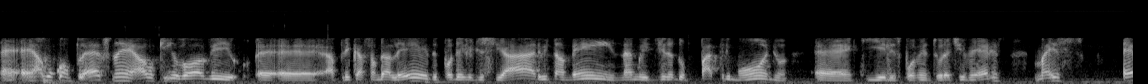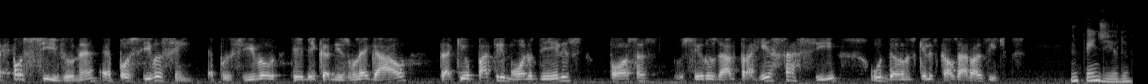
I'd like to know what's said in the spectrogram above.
É, é, algo complexo, né? É algo que envolve é, é, aplicação da lei, do Poder Judiciário e também na medida do patrimônio é, que eles porventura tiverem, mas é possível, né? É possível sim. É possível ter mecanismo legal para que o patrimônio deles possa ser usado para ressarcir o danos que eles causaram às vítimas. Entendido.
